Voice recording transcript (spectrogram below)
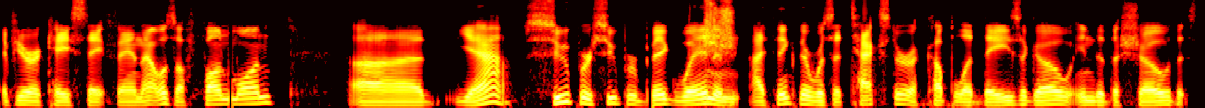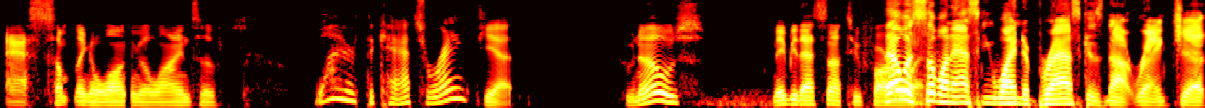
If you're a K State fan, that was a fun one uh, yeah, super, super big win. And I think there was a texter a couple of days ago into the show that asked something along the lines of, why aren't the Cats ranked yet? Who knows? Maybe that's not too far That was away. someone asking why Nebraska's not ranked yet.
